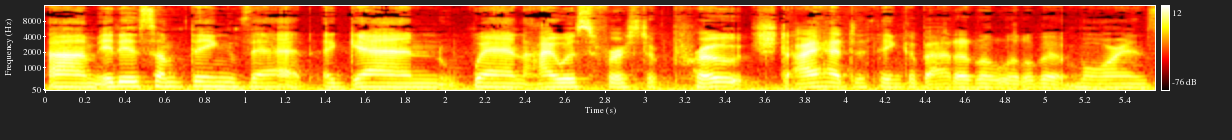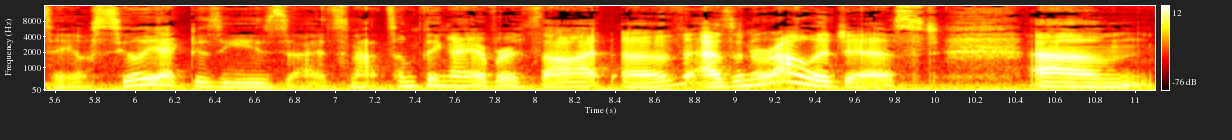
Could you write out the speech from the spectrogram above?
Um, it is something that, again, when I was first approached, I had to think about it a little bit more and say, oh, celiac disease, uh, it's not something I ever thought of as a neurologist. Um,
